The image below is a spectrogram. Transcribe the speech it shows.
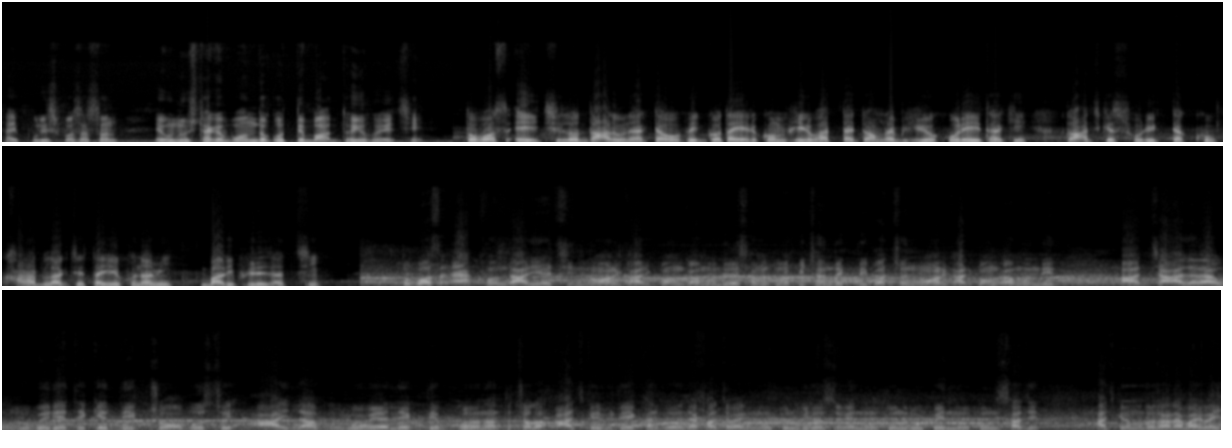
তাই পুলিশ প্রশাসন এই অনুষ্ঠানকে বন্ধ করতে বাধ্যই হয়েছে। তো বস, এই ছিল দারুণ একটা অভিজ্ঞতা, এরকম ভিড়ভাড়টায় তো আমরা ভিডিও করেই থাকি। তো আজকে শরীরটা খুব খারাপ লাগছে, তাই এখন আমি বাড়ি ফিরে যাচ্ছি। তো বস, এখন দাঁড়িয়ে আছি নরঘাট গঙ্গা মন্দিরের সামনে। তোমার পিছনে দেখতেই পাচ্ছ নরঘাট গঙ্গা মন্দির। আর যারা যারা উলুবেড়িয়া থেকে দেখছ, অবশ্যই আই লাভ উলুবেড়িয়া লিখতে ভুলো না। তো চলো আজকের ভিডিও এখানে পর্যন্ত দেখা হচ্ছে। এক নতুন ভিডিওর সঙ্গে, নতুন রূপে, নতুন সাজে। আজকের মতো দাদা বাই ভাই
